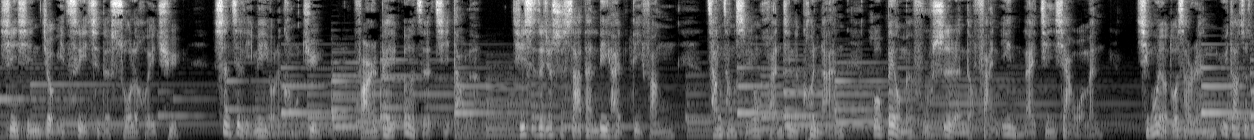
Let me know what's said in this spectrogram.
信心就一次一次的缩了回去，甚至里面有了恐惧。反而被恶者击倒了。其实这就是撒旦厉害的地方，常常使用环境的困难或被我们服侍人的反应来惊吓我们。请问有多少人遇到这种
